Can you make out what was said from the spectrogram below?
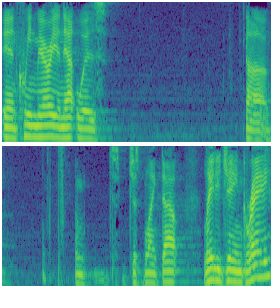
and Queen Mary, and that was uh, I'm just, just blanked out. Lady Jane Grey.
